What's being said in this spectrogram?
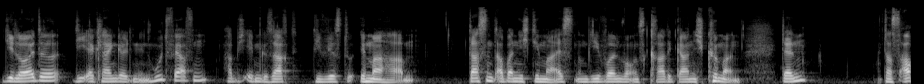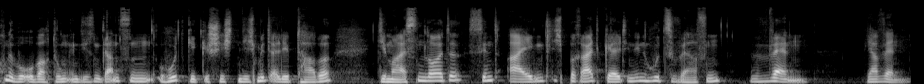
Die Leute, die ihr Kleingeld in den Hut werfen, habe ich eben gesagt, die wirst du immer haben. Das sind aber nicht die meisten, um die wollen wir uns gerade gar nicht kümmern. Denn das ist auch eine Beobachtung in diesen ganzen Hutgig-Geschichten, die ich miterlebt habe. Die meisten Leute sind eigentlich bereit, Geld in den Hut zu werfen, wenn, ja wenn,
